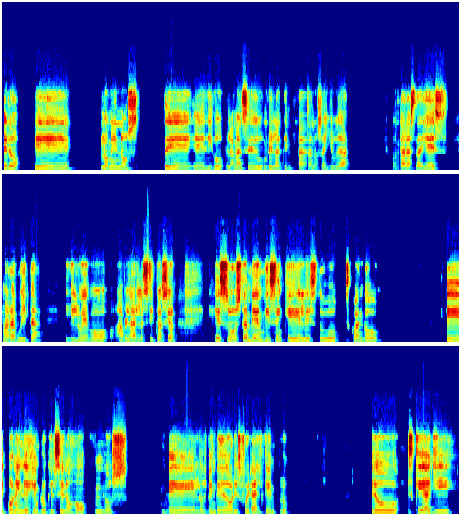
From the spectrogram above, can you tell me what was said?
Pero eh, lo menos, eh, digo, la mansedumbre, la templanza nos ayuda a contar hasta 10, tomar agüita y luego hablar la situación. Jesús también dicen que él estuvo pues, cuando eh, ponen de ejemplo que él se enojó con los de los vendedores fuera del templo, pero es que allí,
